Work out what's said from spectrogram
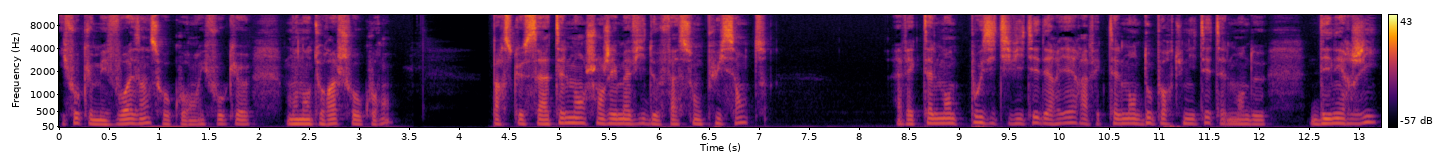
Il faut que mes voisins soient au courant, il faut que mon entourage soit au courant, parce que ça a tellement changé ma vie de façon puissante, avec tellement de positivité derrière, avec tellement d'opportunités, tellement de d'énergie,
